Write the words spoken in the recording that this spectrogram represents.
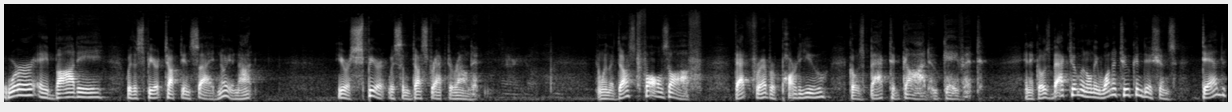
we're a body with a spirit tucked inside. No, you're not. You're a spirit with some dust wrapped around it. And when the dust falls off, that forever part of you goes back to God who gave it. And it goes back to Him in only one or two conditions dead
